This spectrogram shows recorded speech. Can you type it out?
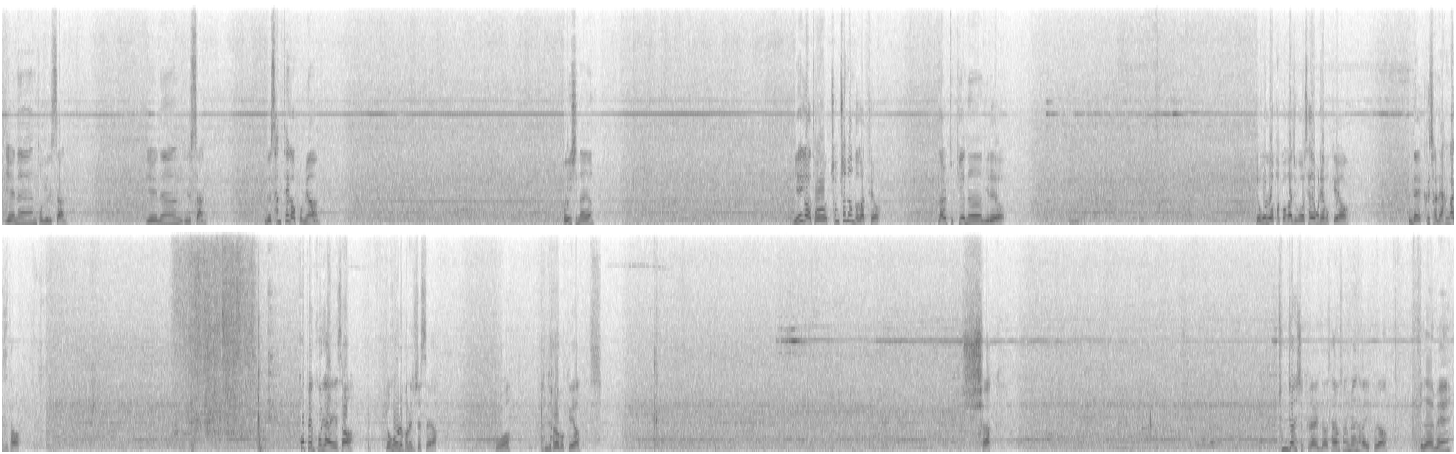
얘는 독일산 얘는 일산. 근데 상태가 보면 보이시나요? 얘가 더 촘촘한 것 같아요. 날 두께는 이래요. 음. 이걸로 바꿔 가지고 사용을 해 볼게요. 근데 그 전에 한 가지 더 호펜 코리아에서 요거를 보내주셨어요. 요거. 한번 열어볼게요. 샥. 충전식 그라인더 사용 설명서가 있고요. 그 다음에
